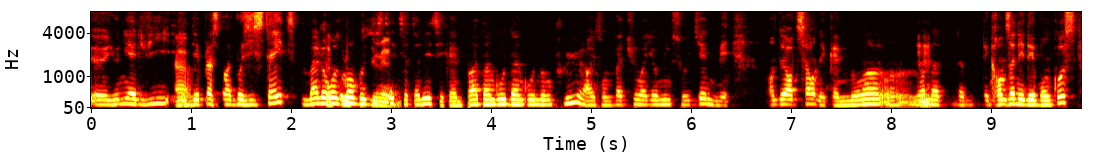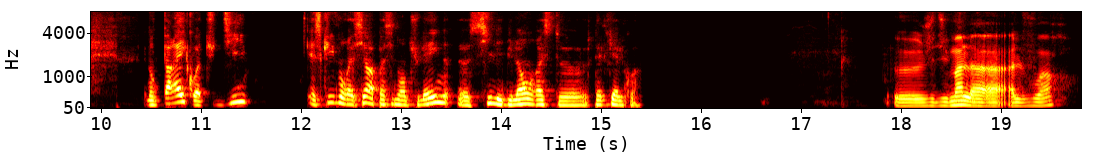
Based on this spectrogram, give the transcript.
euh, Uni et ah. déplacement à Boise State. Malheureusement, Boise State cette année, c'est quand même pas dingo dingo non plus. Alors, ils ont battu Wyoming ce week-end, mais en dehors de ça, on est quand même loin. On, mm. a des grandes années des Broncos. donc, pareil, quoi, tu te dis, est-ce qu'ils vont réussir à passer dans Tulane euh, si les bilans restent euh, tels quels, quoi? J'ai du mal à, le voir.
